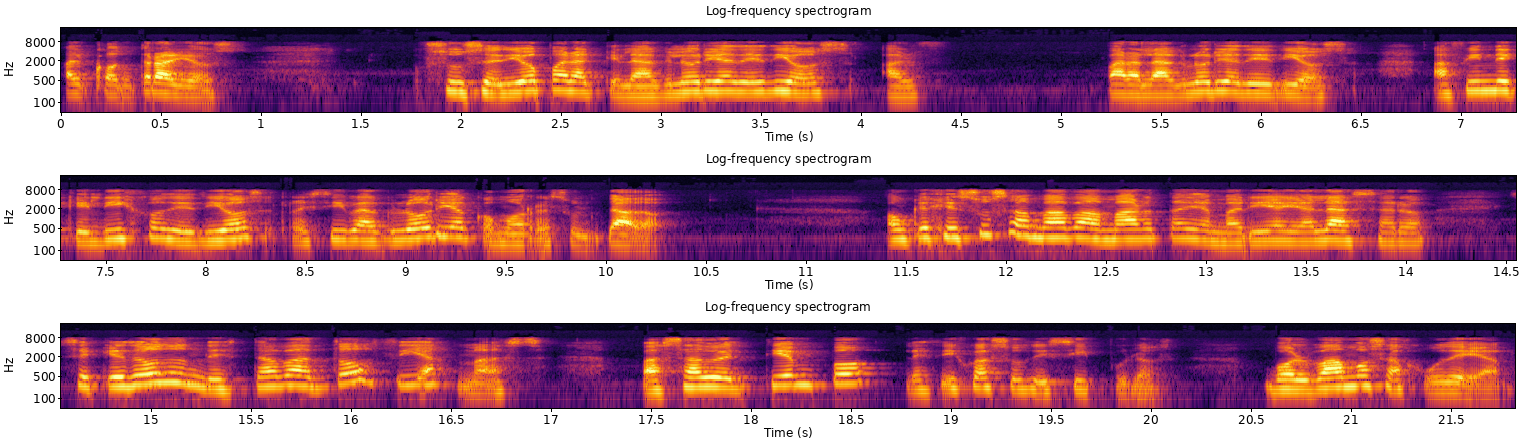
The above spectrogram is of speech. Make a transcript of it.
Al contrario, sucedió para que la gloria de Dios, para la gloria de Dios, a fin de que el Hijo de Dios reciba gloria como resultado. Aunque Jesús amaba a Marta y a María y a Lázaro, se quedó donde estaba dos días más. Pasado el tiempo, les dijo a sus discípulos, volvamos a Judea.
